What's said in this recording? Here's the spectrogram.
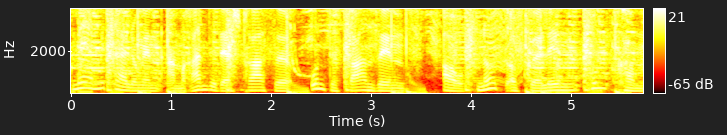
Mehr Mitteilungen am Rande der Straße und des Wahnsinns auf notesofberlin.com.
